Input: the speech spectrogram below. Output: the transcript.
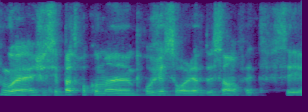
Ouais, je sais pas trop comment un projet se relève de ça en fait. C'est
